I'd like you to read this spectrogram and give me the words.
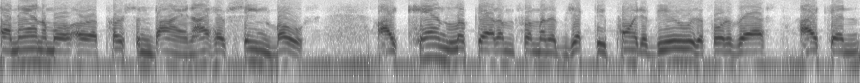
an animal or a person dying. I have seen both. I can look at them from an objective point of view. The photographs, I can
